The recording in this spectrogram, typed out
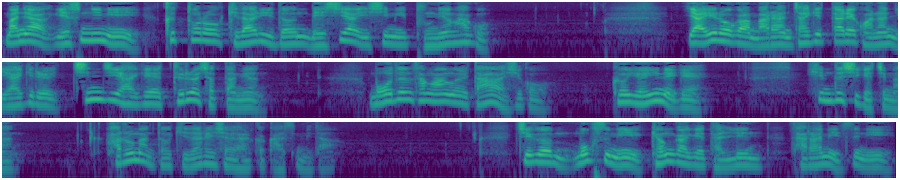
만약 예수님이 그토록 기다리던 메시아이심이 분명하고 야이로가 말한 자기 딸에 관한 이야기를 진지하게 들으셨다면 모든 상황을 다 아시고 그 여인에게 힘드시겠지만 하루만 더 기다리셔야 할 것 같습니다. 지금 목숨이 경각에 달린 사람이 있으니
